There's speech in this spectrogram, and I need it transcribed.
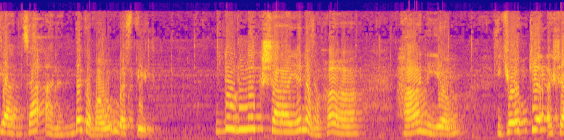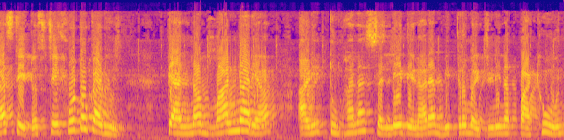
त्यांचा आनंद गमावून बसतील. दुर्लक्षाय नमहा हा नियम योग्य अशा स्टेटसचे फोटो काढून त्यांना मानणाऱ्या आणि तुम्हाला सल्ले देणाऱ्या मित्रमैत्रिणींना पाठवून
